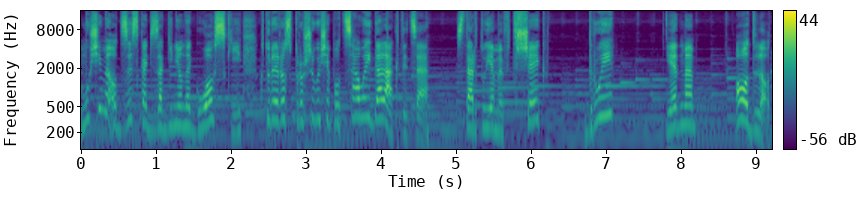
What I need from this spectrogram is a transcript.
Musimy odzyskać zaginione głoski, które rozproszyły się po całej galaktyce. Startujemy w trzyk, drój, jedme, odlot.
